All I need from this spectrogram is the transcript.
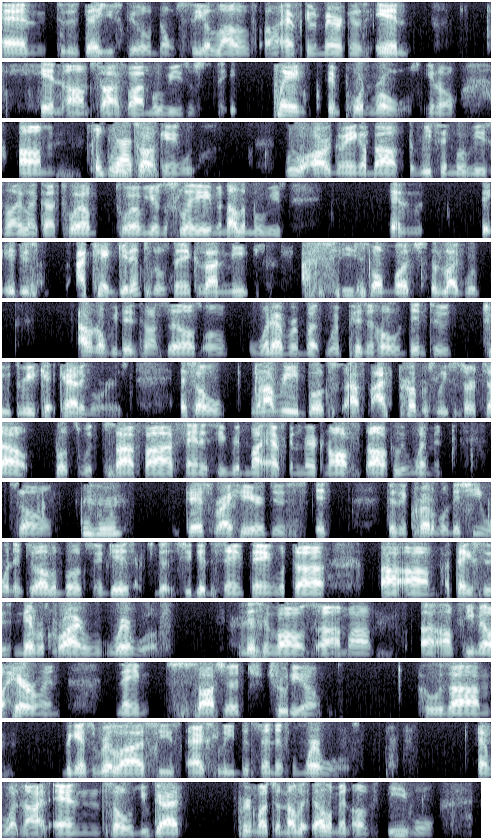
And to this day, you still don't see a lot of uh, African Americans in in um sci-fi movies playing important roles you know um exactly. we were talking we, we were arguing about the recent movies like like uh 12 12 years a slave and other movies and it just i can't get into those things because i need i see so much it's like we're i don't know if we did it to ourselves or whatever but we're pigeonholed into two three c- categories and so when i read books i i purposely search out books with sci-fi fantasy written by African American authors women. So mm-hmm. this right here just it is incredible. That she went into other books and did she did the same thing with uh uh, um, I think it's Never Cry Werewolf. And this involves um, uh, a female heroine named Sasha Trudeau, who's um, begins to realize she's actually descended from werewolves and whatnot. And so you got pretty much another element of evil.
